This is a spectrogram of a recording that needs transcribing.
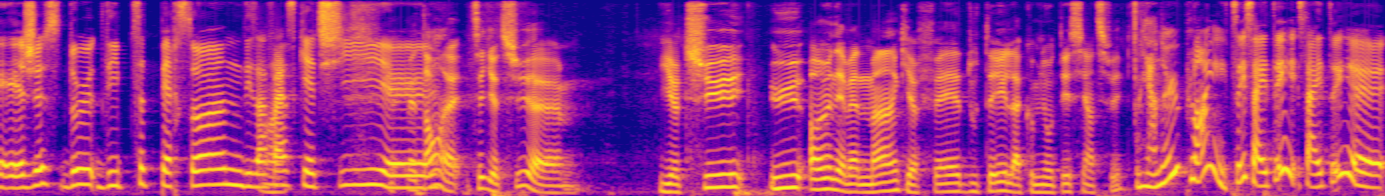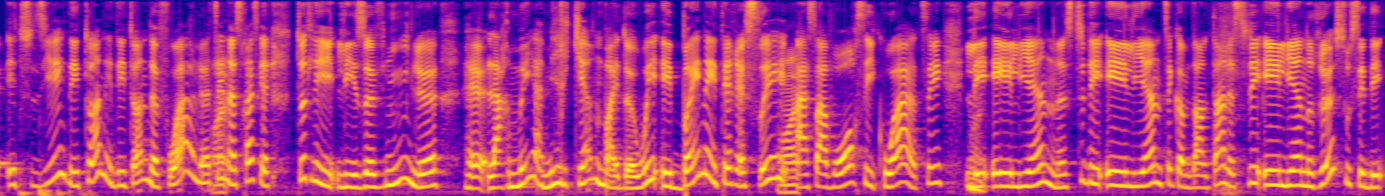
euh, juste deux, des petites personnes, des affaires Ouais. sketchy. euh, Mettons, euh, tu sais, y a-tu. euh, y a-tu eu un événement qui a fait douter la communauté scientifique? Il y en a eu plein, tu sais, ça a été, ça a été euh, étudié des tonnes et des tonnes de fois, là, tu sais, Ouais. ne serait-ce que toutes les, les ovnis, euh, l'armée américaine, by the way, est bien intéressée Ouais. à savoir c'est quoi, tu sais, les aliens, c'est-tu des aliens, tu sais, comme dans le temps, c'est-tu des aliens russes ou c'est des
